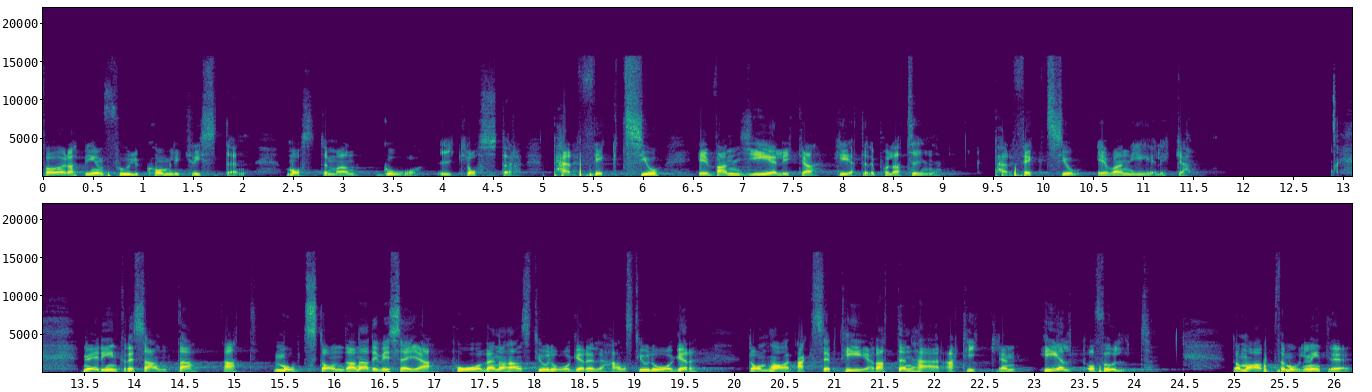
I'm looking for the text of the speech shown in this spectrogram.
För att bli en fullkomlig kristen måste man gå i kloster. Perfectio evangelica heter det på latin. Perfectio evangelica. Nu är det intressanta att motståndarna, det vill säga påven och hans teologer, eller hans teologer, de har accepterat den här artikeln helt och fullt. De har förmodligen inte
